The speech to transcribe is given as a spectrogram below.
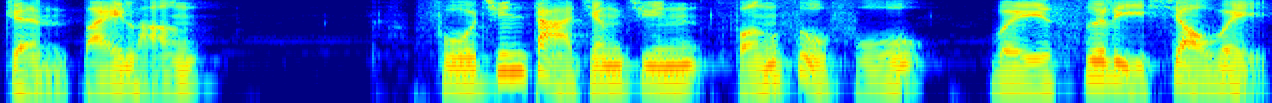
镇白狼；辅军大将军冯素福为司隶校尉，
